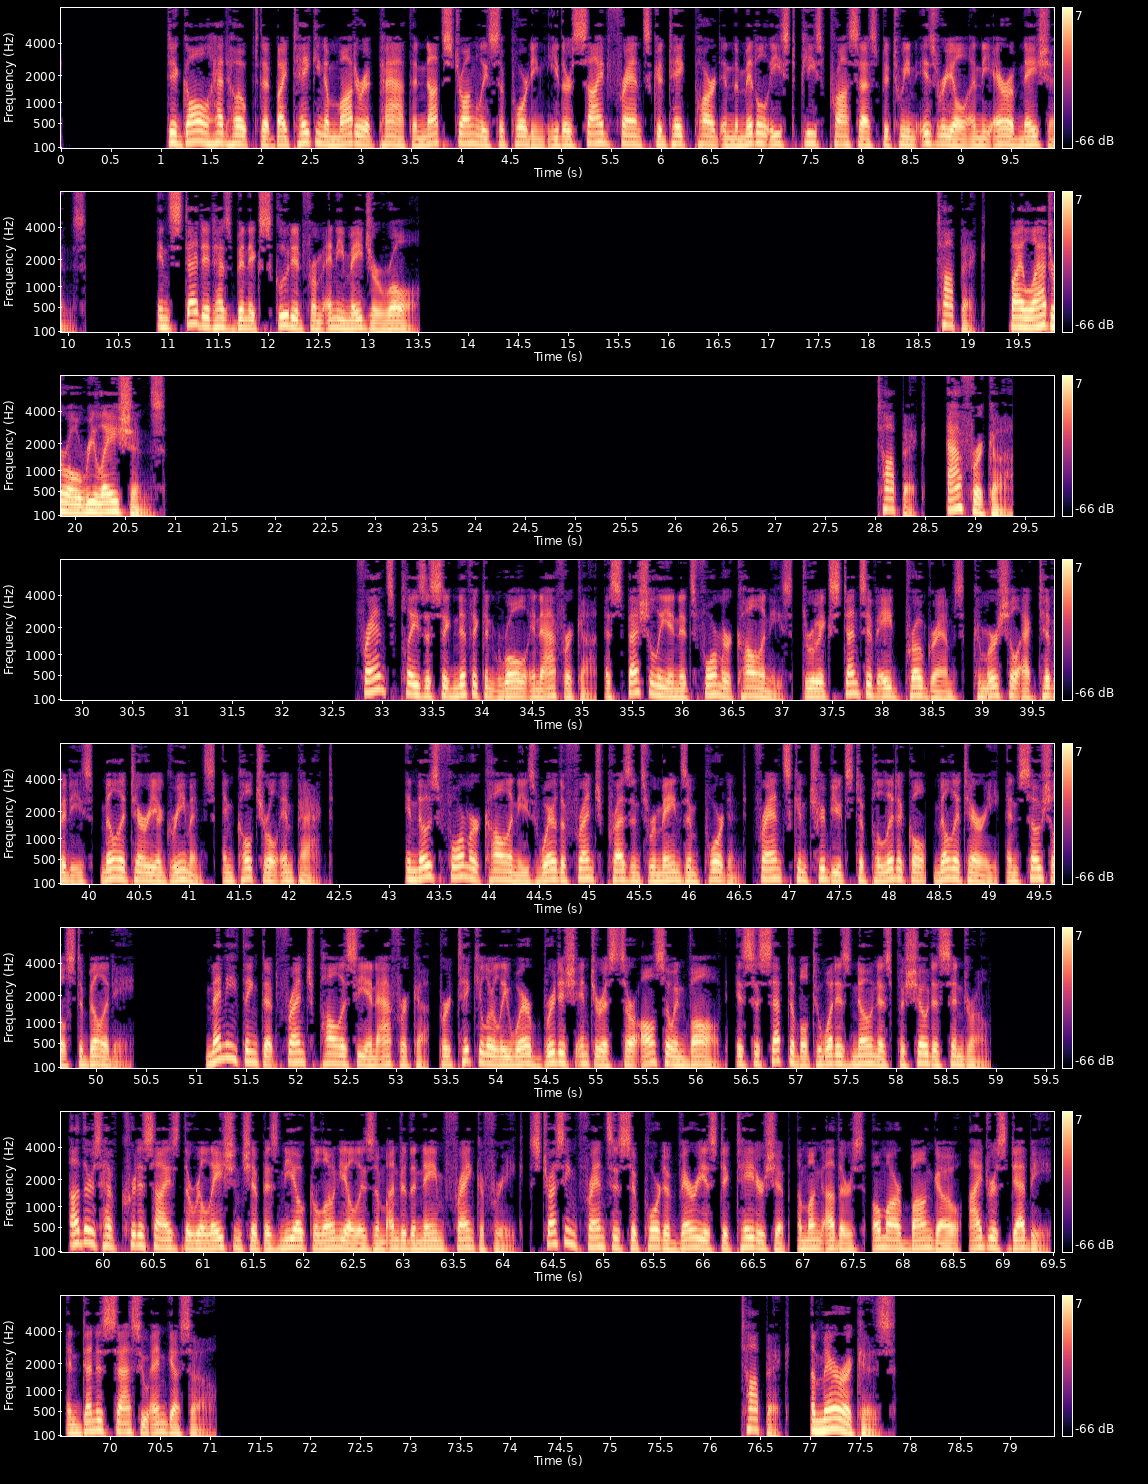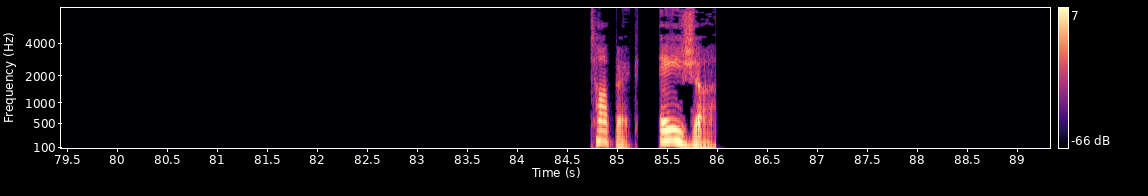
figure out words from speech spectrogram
De Gaulle had hoped that by taking a moderate path and not strongly supporting either side France could take part in the Middle East peace process between Israel and the Arab nations. Instead it has been excluded from any major role. Bilateral relations Africa France plays a significant role in Africa, especially in its former colonies, through extensive aid programs, commercial activities, military agreements, and cultural impact. In those former colonies where the French presence remains important, France contributes to political, military, and social stability. Many think that French policy in Africa, particularly where British interests are also involved, is susceptible to what is known as Fashoda syndrome. Others have criticized the relationship as neocolonialism under the name Francafrique, stressing France's support of various dictatorship, among others, Omar Bongo, Idriss Deby, and Denis Sassou Nguesso. Topic: Americas. Topic: Asia.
